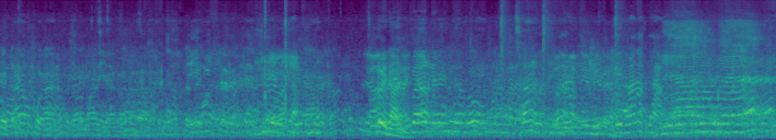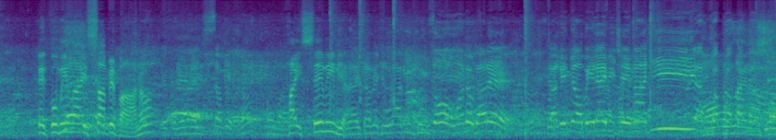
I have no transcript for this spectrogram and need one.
ကဲတိုင်း off ခေါ်ရနော်ဒါမှမရတော့လွှင့်ထားတယ်ဒီထားတာကွာကဲကိုမင်းသားစပစ်ပါနော်ကဲကိုမနာကြီးစပ်ပဲနော်ဖိုက်ဆင်းမင်းဗျာလိုက်စားပဲထိုးလာပြီးဂျုံစောဝမ်းထုတ်ထားတဲ့ဆရာလေးမြောက်ပေးလိုက်ပြီးချိန်မကြီးအပတ်ပတ်လိုက်တာကွာ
